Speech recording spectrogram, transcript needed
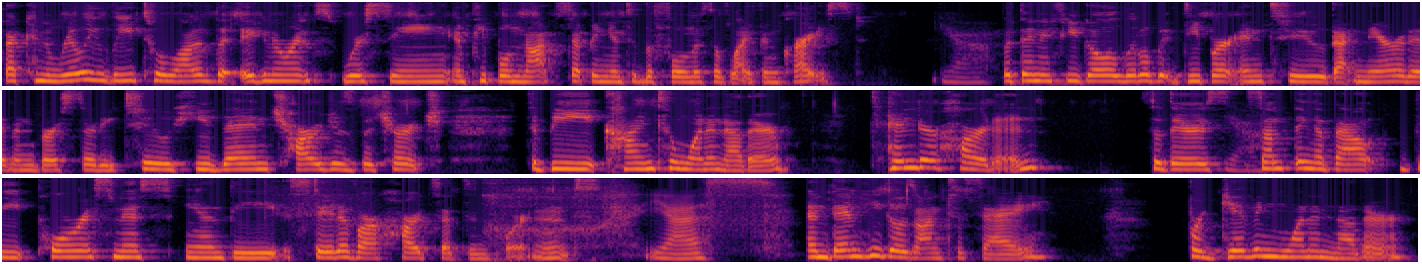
that can really lead to a lot of the ignorance we're seeing and people not stepping into the fullness of life in Christ. Yeah. But then if you go a little bit deeper into that narrative in verse 32, he then charges the church to be kind to one another, tender-hearted. So there's yeah. something about the porousness and the state of our hearts that's important. yes. And then he goes on to say, forgiving one another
